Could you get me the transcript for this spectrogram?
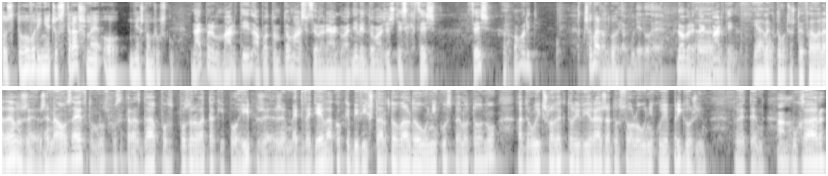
to, to hovorí niečo strašné o dnešnom Rusku. Najprv Martin a potom Tomáš chcel reagovať. Neviem, Tomáš, ešte chceš? Chceš hovoriť? Čo Martin povie? Jak bude dlhé. Dobre, tak uh, Martin. Ja len k tomu, čo Štefan vravel, že, že naozaj v tom Rusku sa teraz dá pozorovať taký pohyb, že, že Medvedev ako keby vyštartoval do úniku z pelotónu a druhý človek, ktorý vyráža do solo úniku je Prigožin. To je ten ano. kuchár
